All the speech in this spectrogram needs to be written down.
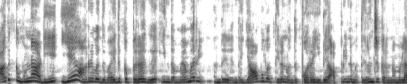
அதுக்கு முன்னாடி ஏன் அறுபது வயதுக்கு பிறகு இந்த மெமரி வந்து இந்த ஞாபக திறன் வந்து குறையுது அப்படின்னு நம்ம தெரிஞ்சுக்கிறோம்ல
